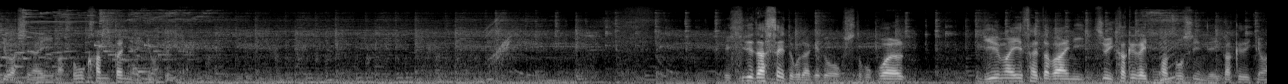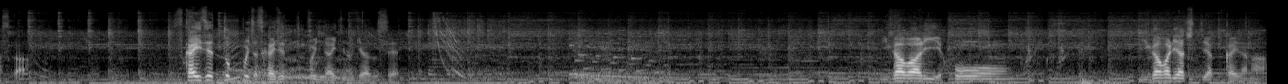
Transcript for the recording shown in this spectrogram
気はしない、まあ、そう簡単にはいきませんね。火で出したいとこだけど、ちょっとここは、リウマイされた場合に一応威嚇が一発欲しいんで、威嚇でいきますか。スカイ Z っぽいじゃスカイ Z っぽいんで、相手のギャラとして。身代わり、保温。身代わりはちょっと厄介だな。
